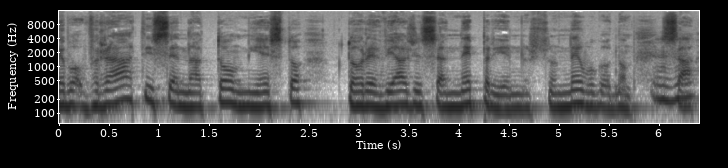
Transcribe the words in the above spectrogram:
Lebo vráti se na to miesto, ktoré viaže sa nepríjemnosťou, neugodnom, mm-hmm. sa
